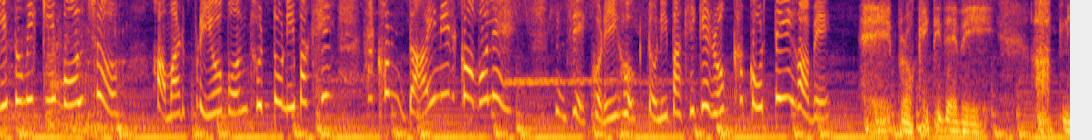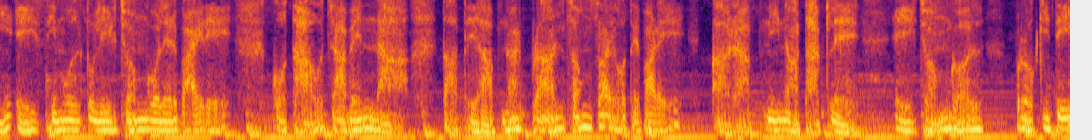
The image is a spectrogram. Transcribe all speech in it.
এ তুমি কি বলছো? আমার প্রিয় বন্ধু টুনি পাখি এখন ডাইনির কবলে। যে করেই হোক টুনি পাখিকে রক্ষা করতেই হবে। হে প্রকৃতি দেবী, আপনি এই শিমুলতুলির জঙ্গলের বাইরে কোথাও যাবেন না, তাতে আপনার প্রাণ সংশয় হতে পারে। আর আপনি না থাকলে এই জঙ্গল প্রকৃতি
